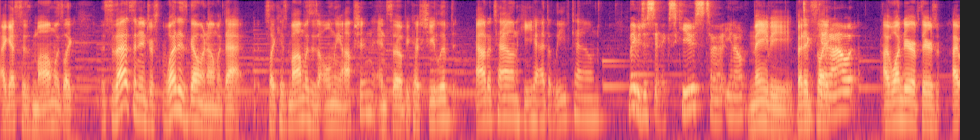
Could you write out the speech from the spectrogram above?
I guess his mom was like, so that's an interest. What is going on with that? It's like his mom was his only option, and so because she lived out of town, he had to leave town. Maybe just an excuse to, you know, Maybe, but to it's get like out. I wonder if there's I,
